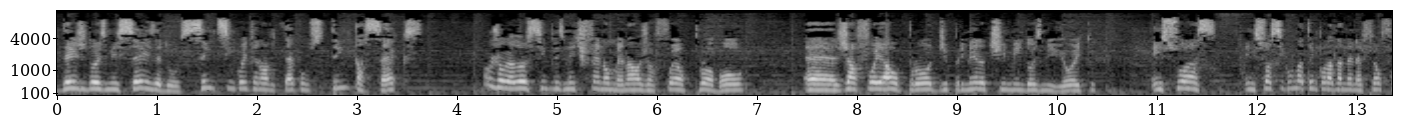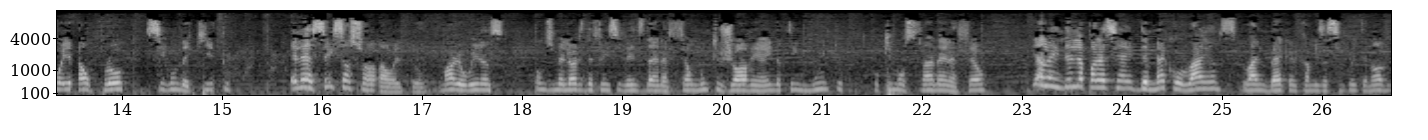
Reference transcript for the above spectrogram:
Desde 2006, Edu, 159 tackles, 30 sacks. É um jogador simplesmente fenomenal, já foi ao Pro Bowl, é, já foi ao Pro de primeiro time em 2008. Em, suas, em sua segunda temporada na NFL foi ao Pro, segunda equipe. Ele é sensacional, Edu. Mario Williams, um dos melhores defensive da NFL, muito jovem ainda, tem muito o que mostrar na NFL. E além dele aparecem aí DeMeco Ryans, linebacker, camisa 59.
